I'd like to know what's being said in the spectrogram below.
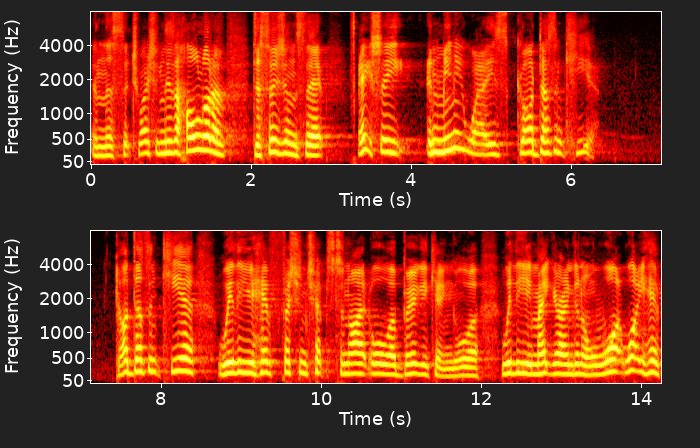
in this situation? There's a whole lot of decisions that actually, in many ways, God doesn't care. God doesn't care whether you have fish and chips tonight or a Burger King or whether you make your own dinner or what, what you have.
